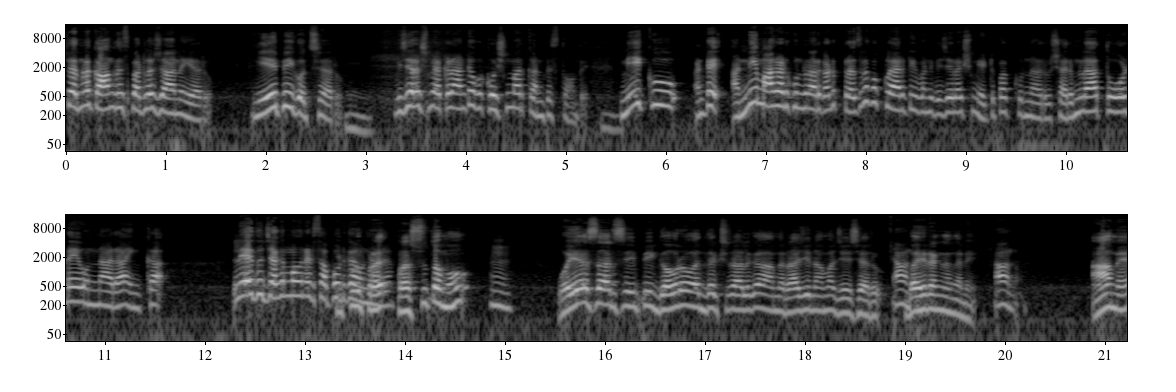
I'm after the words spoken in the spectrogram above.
షర్మిల కాంగ్రెస్ పార్టీలో జాయిన్ అయ్యారు. ఏపీకి వచ్చారు విజయలక్ష్మి ఎక్కడ అంటే ఒక క్వశ్చన్ మార్క్ కనిపిస్తోంది. మీకు అంటే అన్నీ మాట్లాడుకుంటున్నారు కాబట్టి ప్రజలకు ఒక క్లారిటీ ఇవ్వండి. విజయలక్ష్మి ఎటుపక్క ఉన్నారు? షర్మిల తోడే ఉన్నారా ఇంకా? లేదు జగన్మోహన్ రెడ్డి సపోర్ట్గా ఉన్నారా? ప్రస్తుతము ఉమ్, వైఎస్ఆర్సీపీ గౌరవ అధ్యక్షురాలుగా ఆమె రాజీనామా చేశారు బహిరంగంగానే. అవును. ఆమె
